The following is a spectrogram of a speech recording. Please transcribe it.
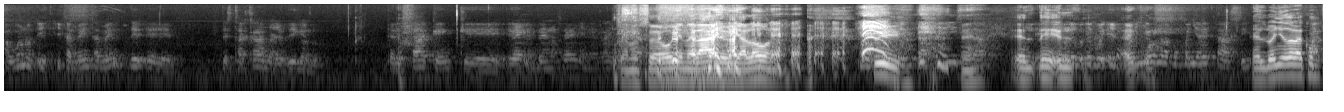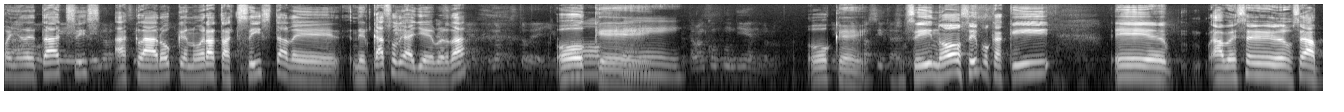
Ah, bueno, y, y también, también de, eh, destacar, yo díganlo, que destaquen que... eh, Que no se oye en el aire, Villalona. Sí. El, el- el dueño de la compañía de taxi, el dueño de la compañía de taxis aclaró que no era taxista de, del caso de ayer, ¿verdad? Ok, confundiéndolo. Ok. Sí, no, sí, porque aquí eh, a veces, o sea,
